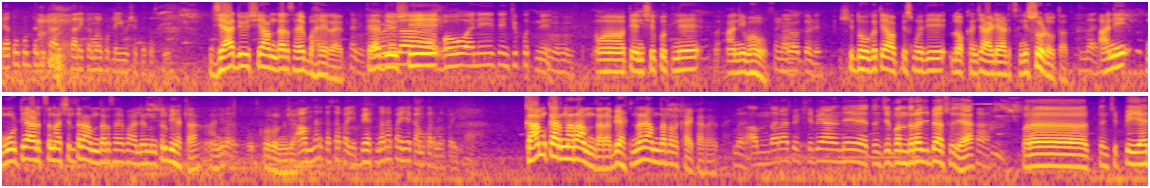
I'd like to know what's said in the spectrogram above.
त्यातून कुठतरी कार्य- कार्यक्रमाला कुठल्या येऊ शकत ज्या दिवशी आमदार साहेब बाहेर आहेत त्या त्यावेळेला दिवशी भाऊ आणि त्यांची पुतणी. अं, त्यांचे पुतणे आणि भाऊ संजय वातडे ही दोघं त्या ऑफिसमध्ये लोकांच्या अडीअडचणी सोडवतात. बरं. आणि मोठी अडचण असेल तर आमदार साहेब आल्यानंतर भेटा आणि करून घ्या. आमदार कसा पाहिजे? भेटणारा पाहिजे काम करणार पाहिजे? काम करणारा आमदार आहे. भेटणाऱ्या आमदाराला काय करायचं? आमदारापेक्षा बी आणि त्यांचे बंदराज बी असू द्या. पर त्यांचे पेय आहेत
